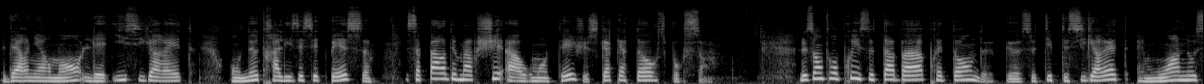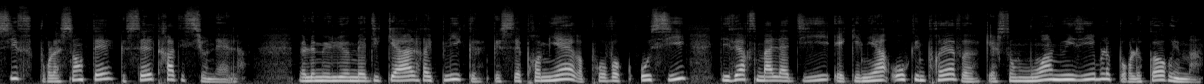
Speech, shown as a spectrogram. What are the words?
Mais dernièrement, les e-cigarettes ont neutralisé cette baisse et sa part de marché a augmenté jusqu'à 14%. Les entreprises de tabac prétendent que ce type de cigarette est moins nocif pour la santé que celle traditionnelle. Mais le milieu médical réplique que ces premières provoquent aussi diverses maladies et qu'il n'y a aucune preuve qu'elles sont moins nuisibles pour le corps humain.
